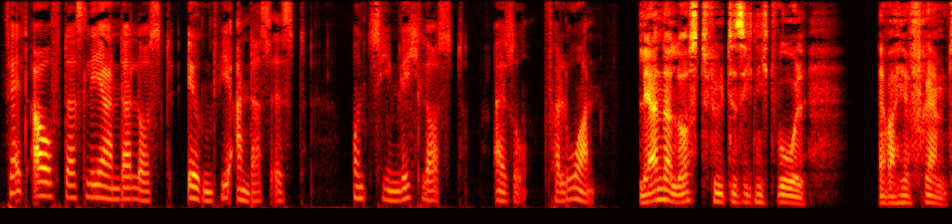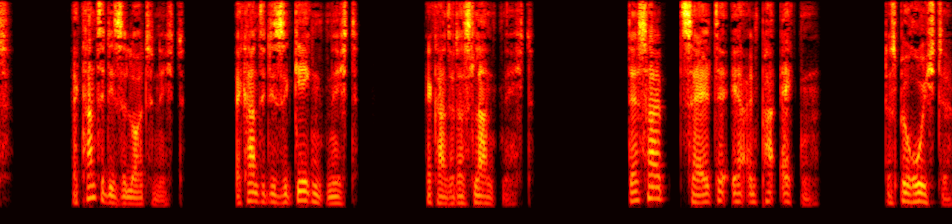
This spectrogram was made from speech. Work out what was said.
fällt auf, dass Leander Lost irgendwie anders ist. Und ziemlich lost, also verloren. Leander Lost fühlte sich nicht wohl. Er war hier fremd. Er kannte diese Leute nicht. Er kannte diese Gegend nicht. Er kannte das Land nicht. Deshalb zählte er ein paar Ecken. Das beruhigte.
